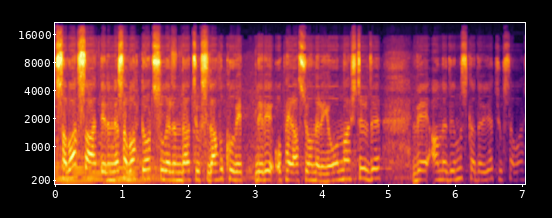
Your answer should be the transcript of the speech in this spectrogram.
Sabah saatlerinde, sabah dört sularında Türk Silahlı Kuvvetleri operasyonları yoğunlaştırdı ve anladığımız kadarıyla Türk Savaş...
